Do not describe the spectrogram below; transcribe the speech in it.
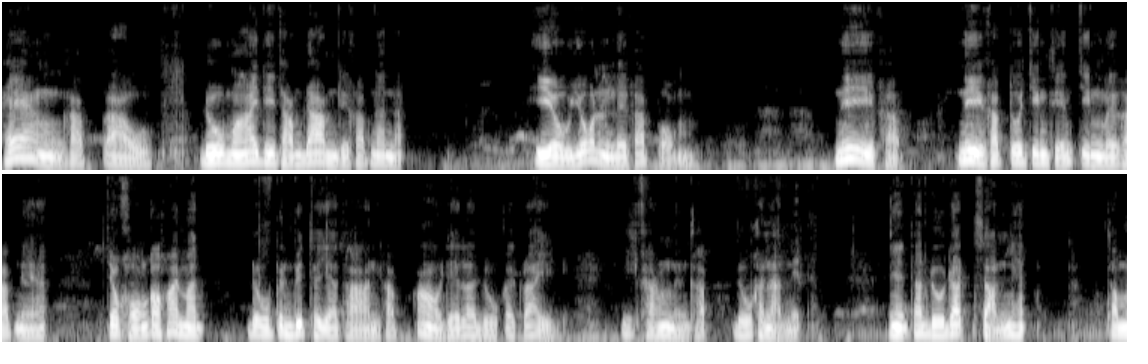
แห้งครับ เก่าดูไม้ที่ทำด้ามสิครับนั่นน่ะเหี่ยวย่นเลยครับผม นี่ครับ นี่ครับตัวจริงเสียงจริงเลยครับเนี่ยเจ้าของก็ให้มาดูเป็นวิทยาทานครับอ้าวเดี๋ยวเราดูใกล้ๆอีกครั้งหนึ่งครับ ดูขนาดนี้เนี่ยท่านดูดัดสันเนี่ยธรรม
